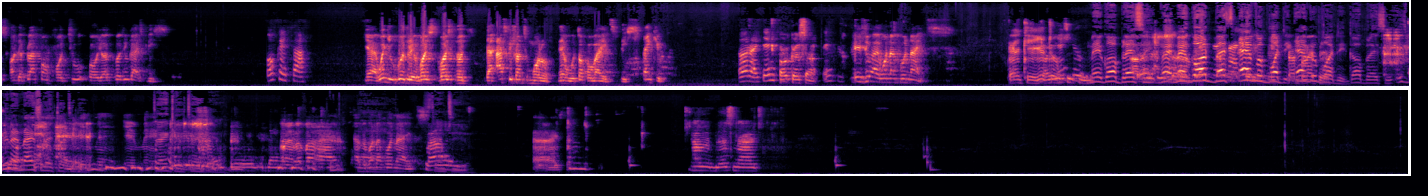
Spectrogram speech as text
notes on the platform for two for your for you guys, please. Okay, sir. Yeah, when you go to the voice voice note, then ask question tomorrow. Then we'll talk about it, please. Thank you. All right. Thank you. Okay, sir. Thank you. Please do a wonderful night. Thank you. You too. Thank you. May God bless you. May, may God bless everybody. Everybody. God bless you. It's been a nice lecture today. Amen. Amen. Thank you. Thank you. All right, bye bye. Have a wonderful night. Same to you. Have a blessed night.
